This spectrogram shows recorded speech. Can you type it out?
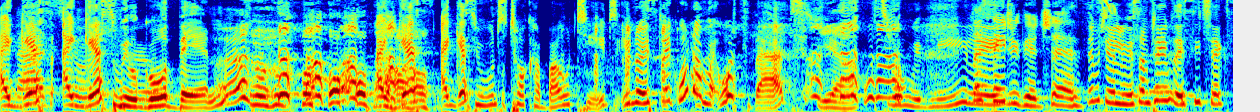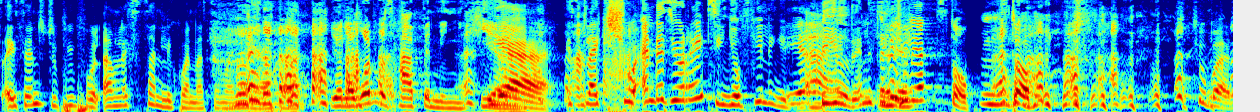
I guess, That's I so guess we'll go then. I guess, I guess we want to talk about it. You know, it's like, what am I? What's that? Yeah. What's wrong with me? Let's say Like, it with your chest. let me tell you. Sometimes I see texts I send to people. I'm like, suddenly, kwa nasema nini? You're like, what was happening here? yeah. It's like, sure. And as you're writing, you're feeling it Yeah. build. And it's like, Yeah. Julia, stop, stop. Too bad.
